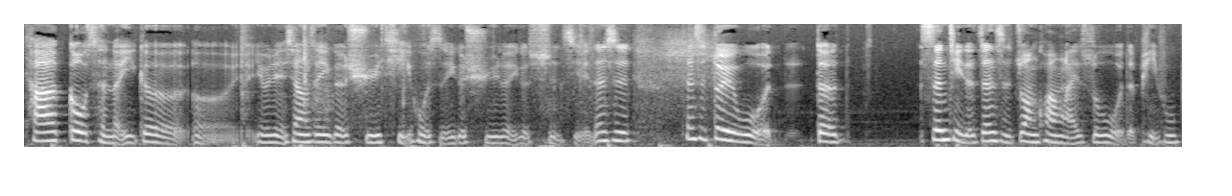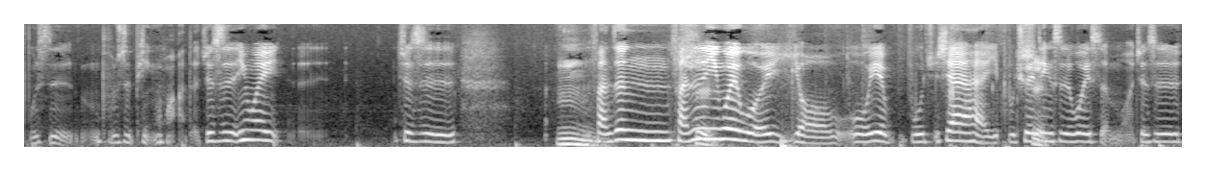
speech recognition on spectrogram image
它构成了一个呃，有点像是一个虚体或是一个虚的一个世界，但是，但是对我的身体的真实状况来说，我的皮肤不是不是平滑的，就是因为就是嗯，反正反正因为我有，我也不现在还不确定是为什么，就是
